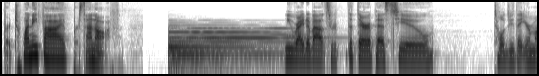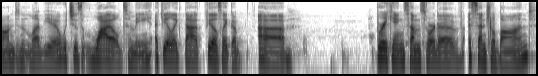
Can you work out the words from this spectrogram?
for 25% off. You write about sort of the therapist who told you that your mom didn't love you, which is wild to me. I feel like that feels like a uh, breaking some sort of essential bond.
